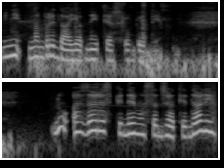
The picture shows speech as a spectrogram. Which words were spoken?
мені набридає одне й те ж робити. Ну, а зараз підемо саджати далі.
